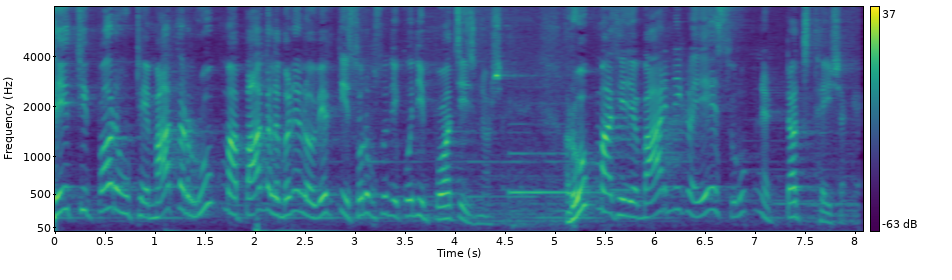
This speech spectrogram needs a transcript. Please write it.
દેહથી પર ઉઠે, માત્ર રૂપમાં પાગલ બનેલો વ્યક્તિ સ્વરૂપ સુધી કોઈ દી પહોંચી જ ન શકે. રૂપમાંથી જે બહાર નીકળે, એ સ્વરૂપને ટચ થઈ શકે.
